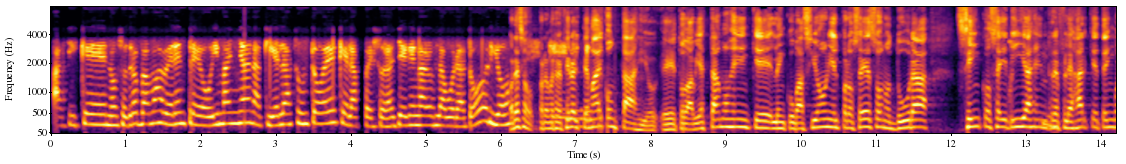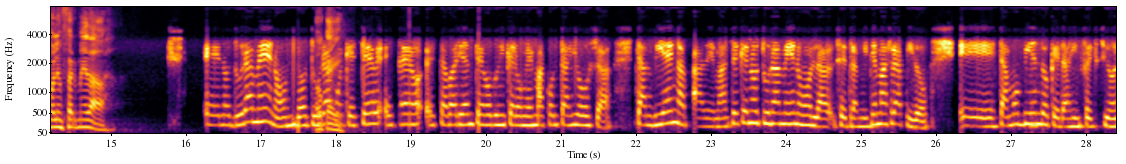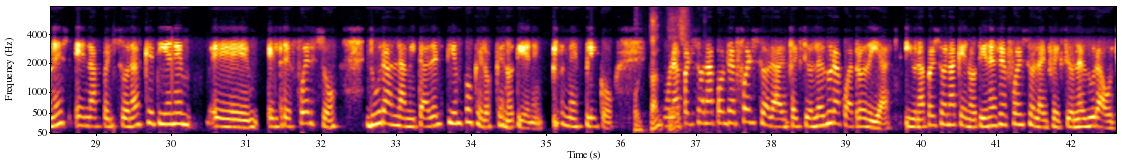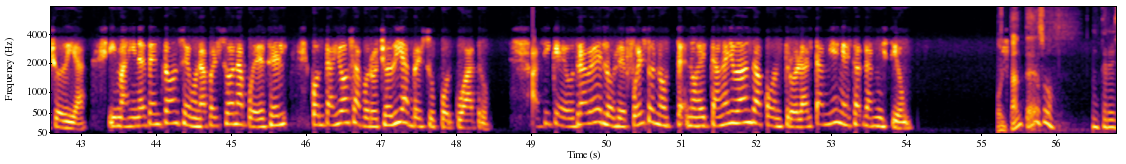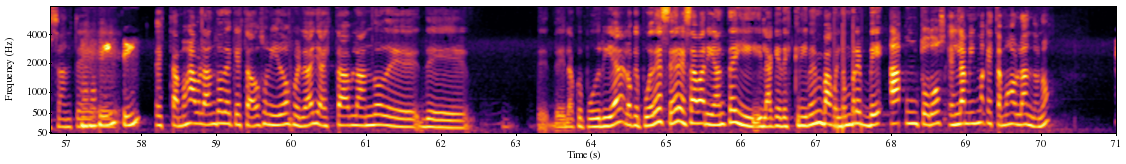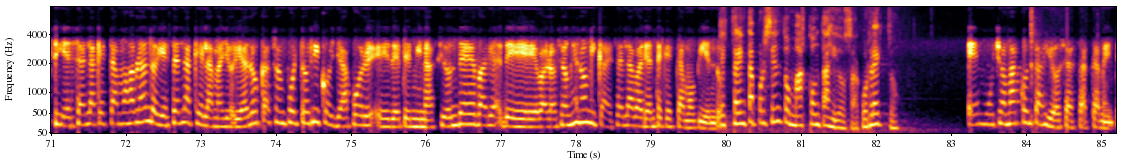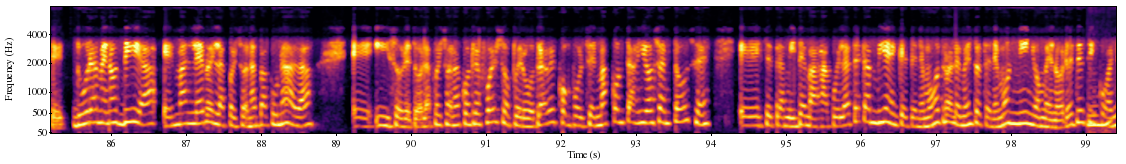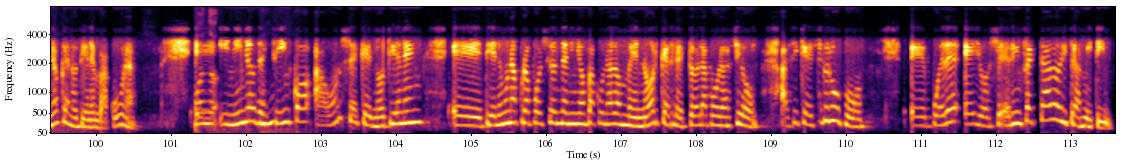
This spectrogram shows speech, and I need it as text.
Así que nosotros vamos a ver entre hoy y mañana. Aquí el asunto es que las personas lleguen a los laboratorios. Por eso, pero me refiero al eh, tema del contagio. Eh, todavía estamos en que la incubación y el proceso nos dura cinco o seis días en reflejar que tengo la enfermedad? Eh, nos dura menos, nos dura porque este, este, esta variante Omicron es más contagiosa. También, además de que nos dura menos, la, se transmite más rápido, eh, estamos viendo que las infecciones en las personas que tienen eh, el refuerzo duran la mitad del tiempo que los que no tienen. Me explico. una persona con refuerzo, la infección le dura cuatro días y una persona que no tiene refuerzo, la infección le dura ocho días. Imagínate entonces, una persona puede ser contagiosa por ocho días versus por cuatro. Así que otra vez los refuerzos nos, nos están ayudando a controlar también esa transmisión. Importante eso. Interesante. Eh, estamos hablando de que Estados Unidos, ¿verdad? Ya está hablando de, de, lo que podría, lo que puede ser esa variante y, la que describen bajo el nombre BA.2 es la misma que estamos hablando, ¿no? Sí, esa es la que estamos hablando y esa es la que la mayoría de los casos en Puerto Rico ya por eh, determinación de, de evaluación genómica, esa es la variante que estamos viendo. Es 30% más contagiosa, ¿correcto? es mucho más contagiosa, exactamente. Dura menos días, es más leve en las personas vacunadas eh, y sobre todo las personas con refuerzo, pero otra vez, con por ser más contagiosa, entonces eh, se transmite más. Acuérdate también que tenemos otro elemento, tenemos niños menores de 5 años que no tienen vacuna. Eh, y niños de 5 a 11 que no tienen, eh, tienen una proporción de niños vacunados menor que el resto de la población. Así que ese grupo eh, puede ellos ser infectados y transmitir.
